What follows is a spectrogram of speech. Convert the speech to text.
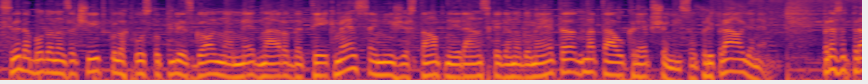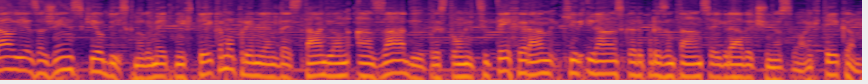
Sveda bodo na začetku lahko stopili zgolj na mednarodne tekme, saj nižje stopnje iranskega nogometa na ta ukrep še niso pripravljene. Pravzaprav je za ženski obisk nogometnih tekem opremljen le stadion Azadi v prestolnici Teheran, kjer iranska reprezentanca igra večino svojih tekem.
